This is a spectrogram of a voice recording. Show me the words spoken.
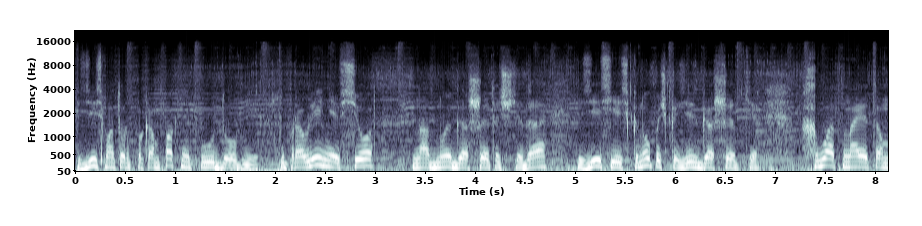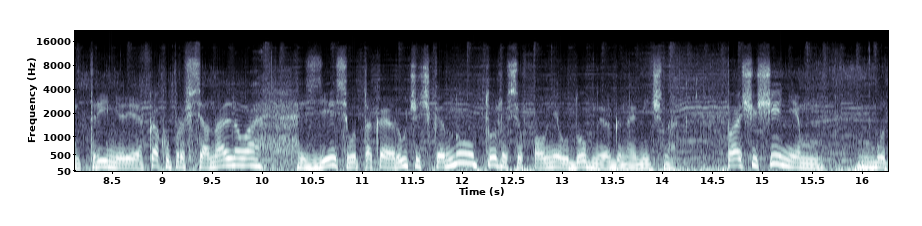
Здесь мотор покомпактнее, поудобнее. Управление все на одной гашеточке, да. Здесь есть кнопочка, здесь гашетки. Хват на этом триммере, как у профессионального. Здесь вот такая ручечка, ну, тоже все вполне удобно и эргономично. по ощущениям, вот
